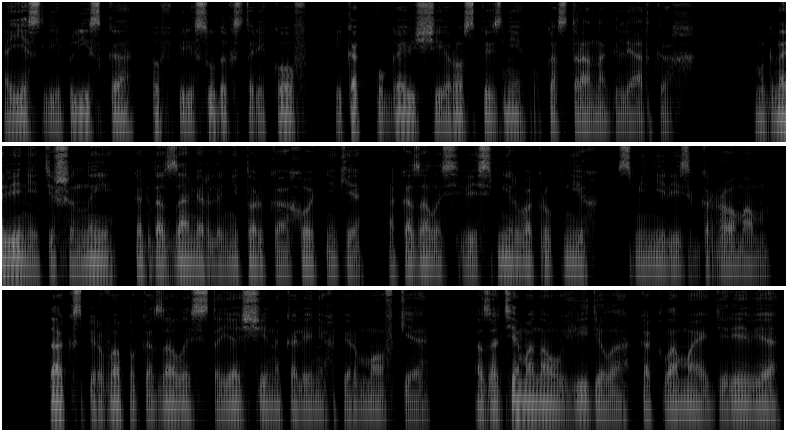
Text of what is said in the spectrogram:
а если и близко, то в пересудах стариков и как пугающие росказни у костра на глядках. Мгновение тишины, когда замерли не только охотники, оказалось, весь мир вокруг них, сменились громом. Так сперва показалось стоящей на коленях пермовки, а затем она увидела, как, ломая деревья,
